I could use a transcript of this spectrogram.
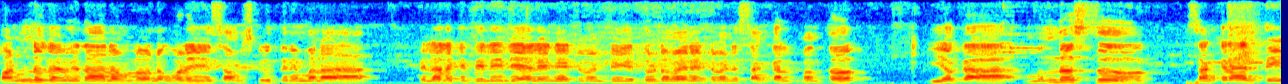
పండుగ విధానంలోనూ కూడా ఈ సంస్కృతిని మన పిల్లలకి తెలియజేయాలనేటువంటి దృఢమైనటువంటి సంకల్పంతో ఈ యొక్క ముందస్తు సంక్రాంతి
